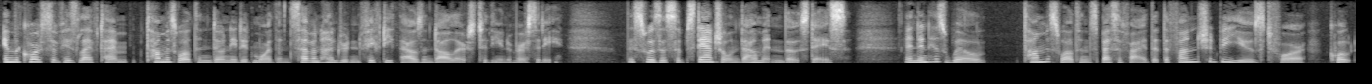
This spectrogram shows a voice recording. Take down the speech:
In the course of his lifetime, Thomas Welton donated more than $750,000 to the university. This was a substantial endowment in those days, and in his will, Thomas Welton specified that the fund should be used for, quote,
